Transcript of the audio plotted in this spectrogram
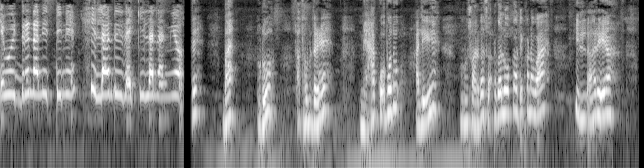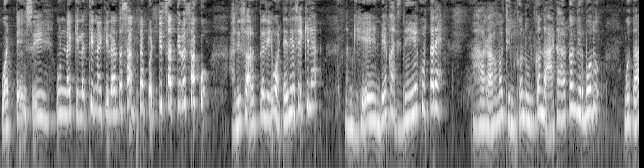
ನೀವು ಇದ್ರೆ ನಾನು ಇರ್ತೀನಿ. ಇಲ್ಲ ಅಂದ್ರೆ ಇರಕ್ಕಿಲ್ಲ ನಾನು ಅದೇ ಬಾ ನೋಡು ಸತ್ತೋಗ್ಬಿಟ್ರೆ ಮ್ಯಾಕ್ ಹೋಗ್ಬೋದು. ಅಲ್ಲಿ ಸ್ವರ್ಗ ಸ್ವರ್ಗ ಲೋಕ ಅದೇ ಕಣವ ಇಲ್ಲ ರೇ ಹೊಟ್ಟೆ ಸಿ ಉಣ್ಣಕ್ಕಿಲ್ಲ ತಿನ್ನಕ್ಕಿಲ್ಲ ಅಂತ ಸಂಕಟ ಪಟ್ಟಿ ಸತ್ತಿರೋ ಸಾಕು. ಅಲ್ಲಿ ಸ್ವರ್ಗದಲ್ಲಿ ಹೊಟ್ಟೆನೇ ಸಿಕ್ಕಿಲ್ಲ ನಮ್ಗೆ ಏನು ಬೇಕು ಅದನ್ನೇ ಕೊಡ್ತಾರೆ. ಆರಾಮಾಗಿ ತಿನ್ಕೊಂಡು ಉಣ್ಕೊಂಡು ಆಟ ಆಡ್ಕೊಂಡು ಇರ್ಬೋದು. ಗೊತ್ತಾ?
